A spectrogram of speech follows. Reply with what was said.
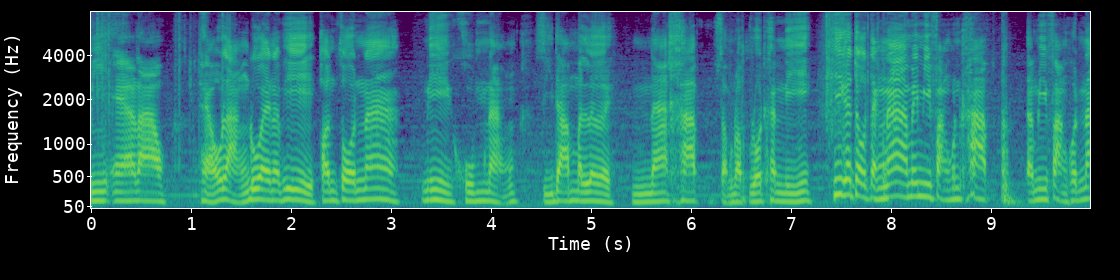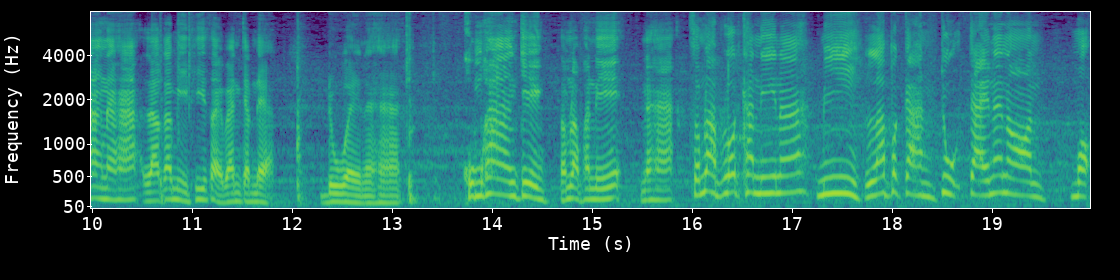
มีแอร์ราวแถวหลังด้วยนะพี่คอนโซลหน้า นี่คุมหนังสีดำมาเลยนะครับสำหรับรถคันนี้ ที่กระจกแต่งหน้าไม่มีฝั่งคนขับ แต่มีฝั่งคนนั่งนะฮะ แล้วก็มีที่ใส่แว่นกันแดดด้วยนะฮะ คุ้มค่าจริงๆสำหรับคันนี้นะฮะสำหรับรถคันนี้นะ มีรับประกันจุใจแน่นอน เหมาะ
